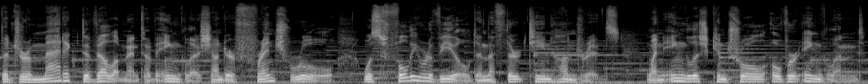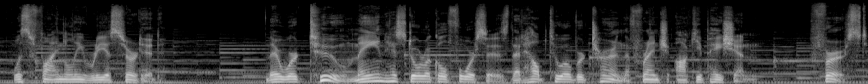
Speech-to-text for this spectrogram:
The dramatic development of English under French rule was fully revealed in the 1300s when English control over England was finally reasserted. There were two main historical forces that helped to overturn the French occupation. First,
